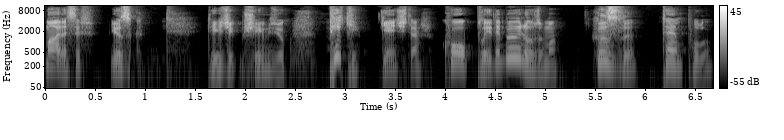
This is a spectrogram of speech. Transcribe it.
Maalesef yazık. Diyecek bir şeyimiz yok. Peki gençler. Co-op Play'de böyle o zaman. Hızlı, tempolu.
